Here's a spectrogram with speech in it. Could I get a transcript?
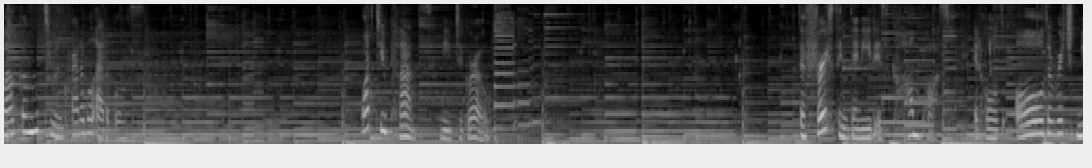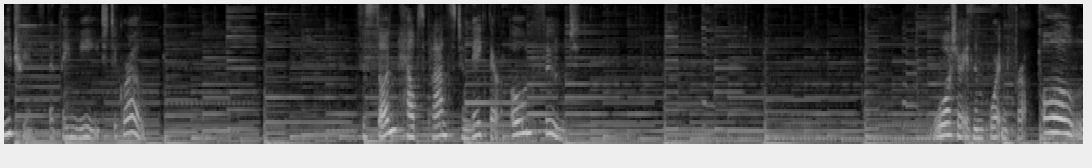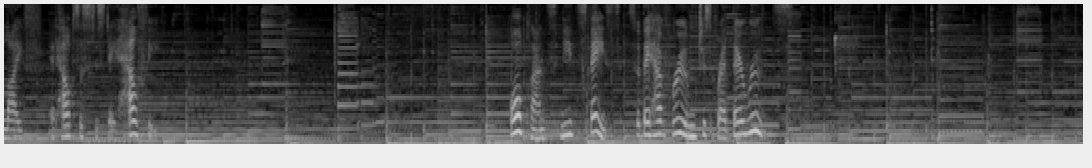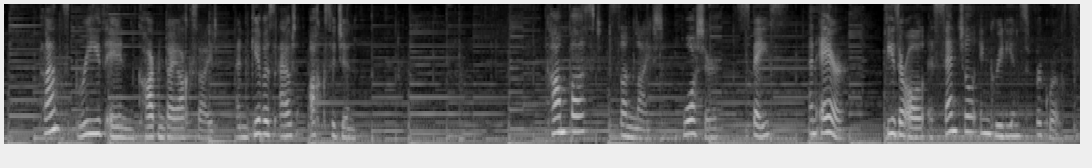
Welcome to Incredible Edibles. What do plants need to grow? The first thing they need is compost. It holds all the rich nutrients that they need to grow. The sun helps plants to make their own food. Water is important for all life. It helps us to stay healthy. All plants need space so they have room to spread their roots. Plants breathe in carbon dioxide and give us out oxygen. Compost, sunlight, water, space, and air. These are all essential ingredients for growth.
